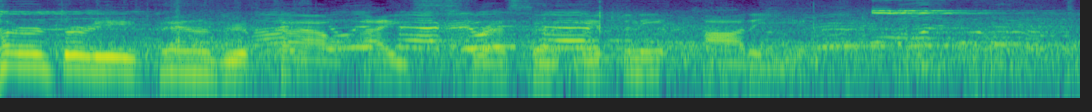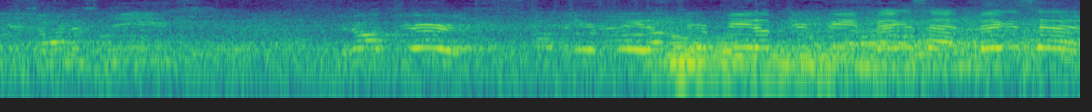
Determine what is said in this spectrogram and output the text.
138 pounds, we have Kyle Ice wrestling Anthony Audi. He's on his knees. Get off yours. Up to your feet, up to your feet, up to your feet. Bang his head, bang his head.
